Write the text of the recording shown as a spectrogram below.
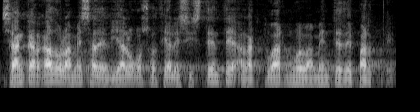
Se han cargado la mesa de diálogo social existente al actuar nuevamente de parte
